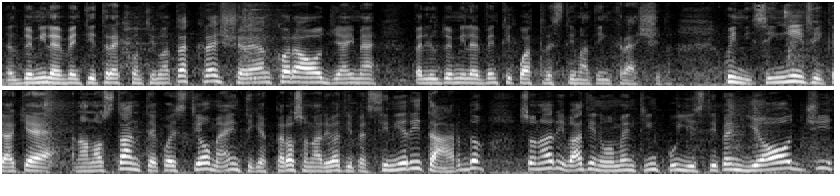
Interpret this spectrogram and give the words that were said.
nel 2023 è continuata a crescere e ancora oggi ahimè per il 2024 è stimata in crescita. Quindi significa che nonostante questi aumenti che però sono arrivati persino in ritardo, sono arrivati nel momento in cui gli stipendi oggi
